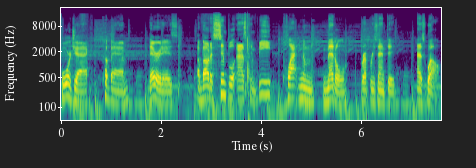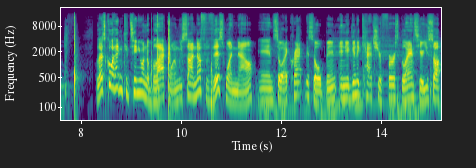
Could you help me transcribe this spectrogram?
four jack, kabam. There it is. About as simple as can be. Platinum metal represented as well. Let's go ahead and continue on the black one. We saw enough of this one now. And so I cracked this open and you're gonna catch your first glance here. You saw,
